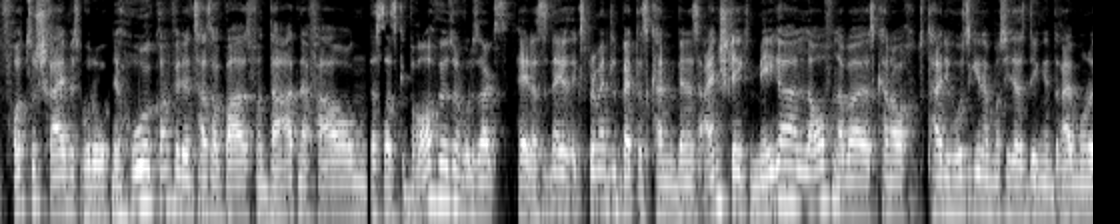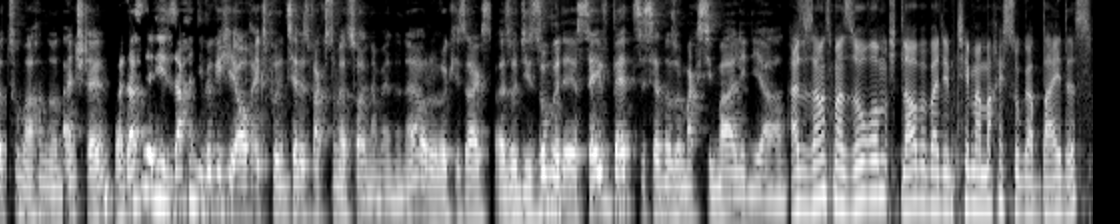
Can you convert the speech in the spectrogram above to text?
fortzuschreiben ist, wo du eine hohe Konfidenz hast auf Basis von Daten, Erfahrungen, dass das gebraucht wird, sondern wo du sagst, hey, das ist eine Experimental Bet, das kann, wenn es einschlägt, mega laufen, aber es kann auch total in die Hose gehen, dann muss ich das Ding in drei Monaten zumachen und einstellen. Weil das sind ja die Sachen, die wirklich auch exponentielles Wachstum erzeugen am Ende, ne? Oder du wirklich sagst, also die Summe der Safe Bets ist ja nur so maximal linear. Also sagen wir es mal so rum, ich glaube, bei dem Thema mache ich sogar beides.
